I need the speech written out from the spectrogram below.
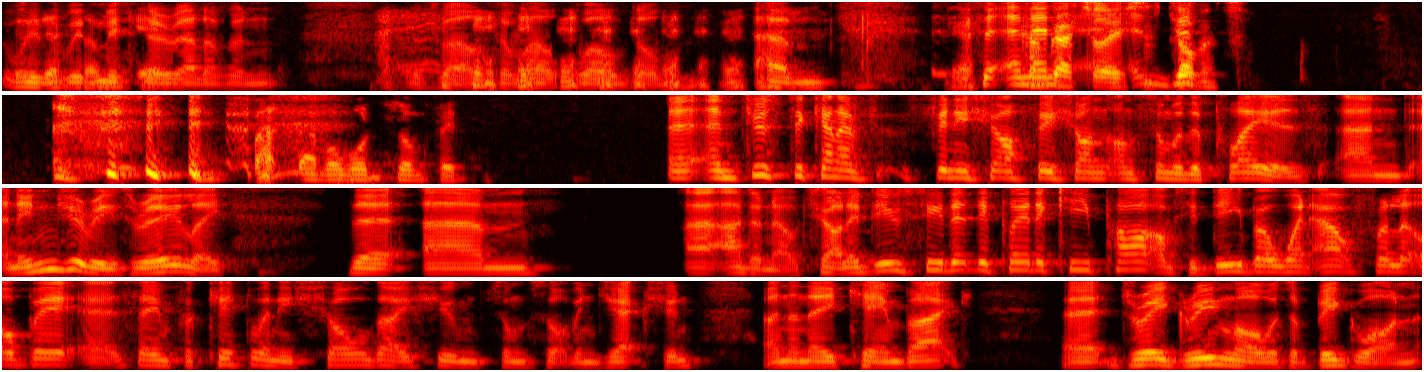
With, with Mr. Irrelevant as well. So well, well done. Um, yeah. so, and Congratulations, then, uh, Thomas. Matt Tammer won something. and just to kind of finish off ish on, on some of the players and, and injuries, really, that um, I, don't know, Charlie. Do you see that they played a key part? Obviously, Deebo went out for a little bit. Uh, same for Kittle and his shoulder. I assume some sort of injection, and then they came back. Uh, Dre Greenlaw was a big one.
